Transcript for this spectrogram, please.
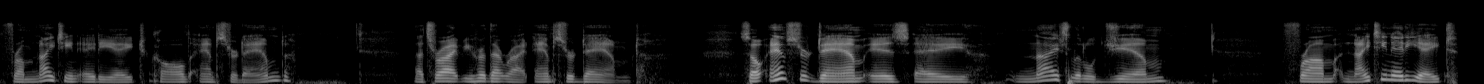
from 1988 called Amsterdamned. That's right, you heard that right, Amsterdamned. So, Amsterdam is a nice little gem from 1988.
